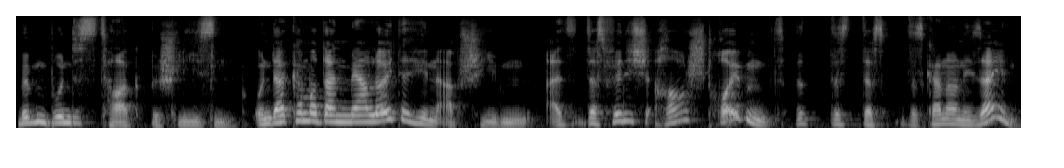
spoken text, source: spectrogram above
mit dem Bundestag beschließen. Und da können wir dann mehr Leute hin abschieben. Also das finde ich haarsträubend. Das, das, das kann doch nicht sein.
